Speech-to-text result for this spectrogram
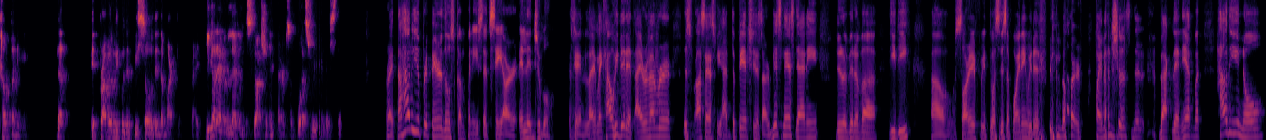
company that it probably couldn't be sold in the market. Right? You got to have a level discussion in terms of what's realistic. Right now, how do you prepare those companies that say are eligible? Again, like like how we did it. I remember this process. We had the pitch. This is our business. Danny did a bit of a DD uh, sorry if it was disappointing. We didn't we didn't know our financials back then yet. But how do you know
